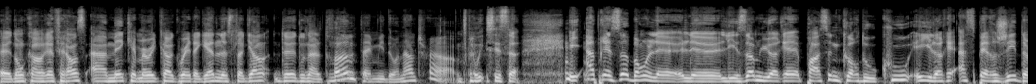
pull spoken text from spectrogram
euh, donc en référence à Make America Great Again le slogan de Donald Trump Notre ami Donald Trump. oui, c'est ça. Et après ça, bon, le, le- les hommes lui auraient passé une corde au cou et il aurait aspergé d'un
